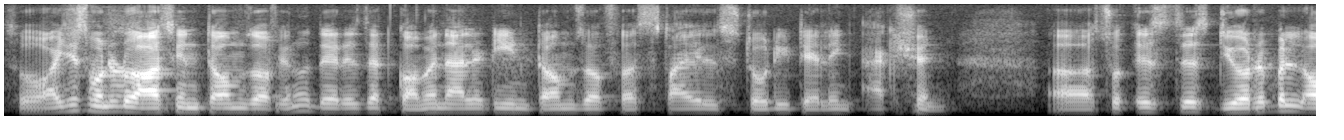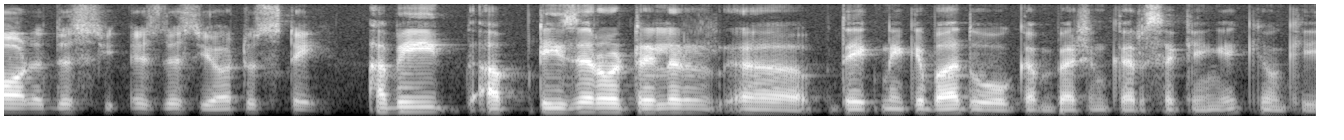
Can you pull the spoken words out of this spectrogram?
So I just wanted to ask in terms of you know there is that commonality in terms of uh, style, storytelling, action. Uh, so is this durable or is this is this here to stay? अभी आप टीजर और ट्रेलर देखने के बाद वो कंपैरिजन कर सकेंगे क्योंकि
